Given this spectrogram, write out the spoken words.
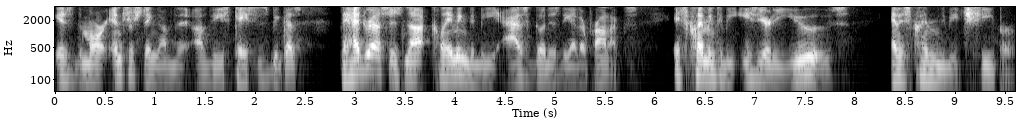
is the more interesting of the of these cases because the head rush is not claiming to be as good as the other products. It's claiming to be easier to use, and it's claiming to be cheaper.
